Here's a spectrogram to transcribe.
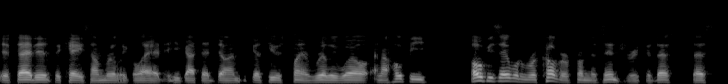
if that is the case, I'm really glad he got that done because he was playing really well, and I hope he hope he's able to recover from this injury because that's that's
